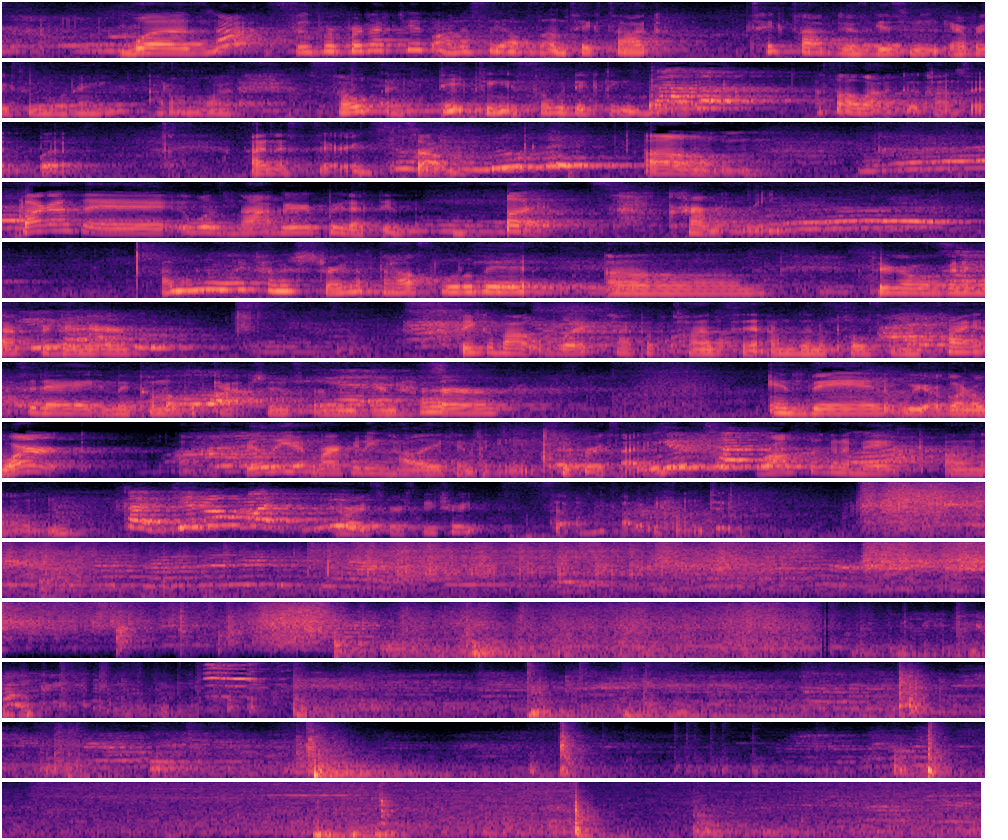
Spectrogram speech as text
was not super productive. Honestly, I was on TikTok. TikTok just gets me every single day. I don't know why. So addicting. It's so addicting. But I saw a lot of good content, but unnecessary. So, um, like I said, it was not very productive. But currently, I'm gonna like kind of straighten up the house a little bit. Um, figure out what we're gonna have for dinner think about what type of content I'm gonna post for my client today and then come up with captions for me and her. And then we are gonna work on affiliate marketing holiday campaign. Super exciting. We're also gonna make um, Rice Krispie treats, so that'll be fun too.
